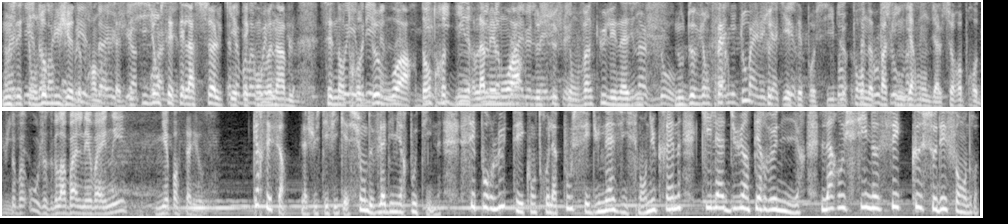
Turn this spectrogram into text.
Nous étions obligés de prendre cette décision, c'était la seule qui était convenable. C'est notre devoir d'entretenir la mémoire de ceux qui ont vaincu les nazis. Nous devions faire tout ce qui était possible pour ne pas qu'une guerre mondiale se reproduise. C'est ça, la justification de Vladimir Poutine. C'est pour lutter contre la poussée du nazisme en Ukraine qu'il a dû intervenir. La Russie ne fait que se défendre,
